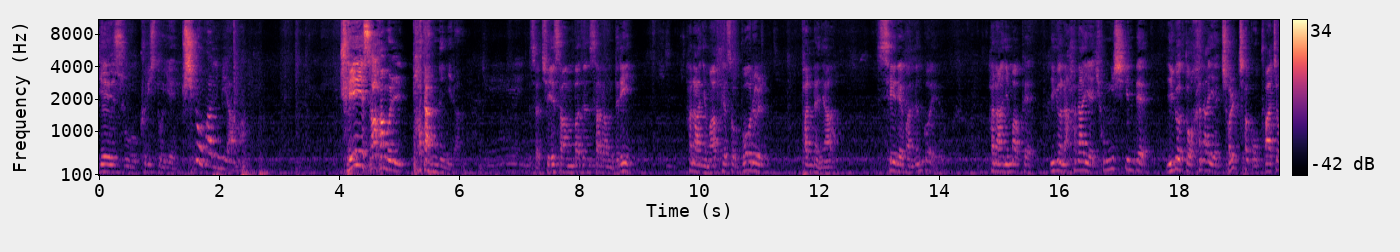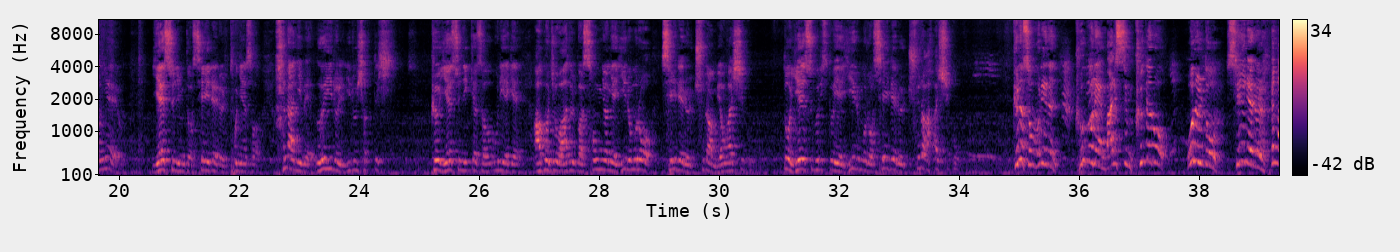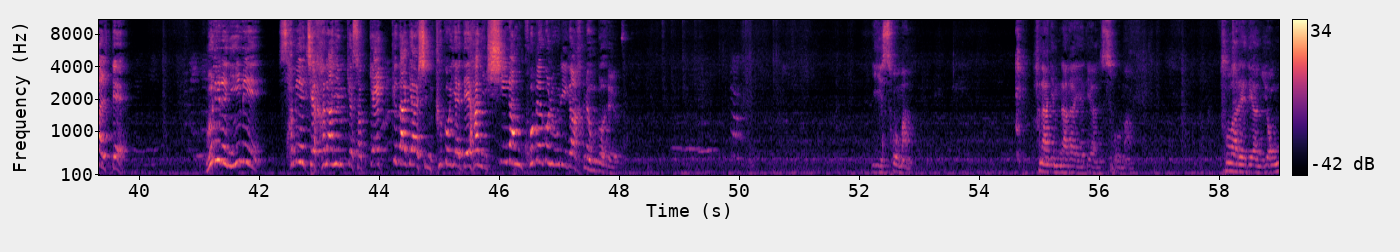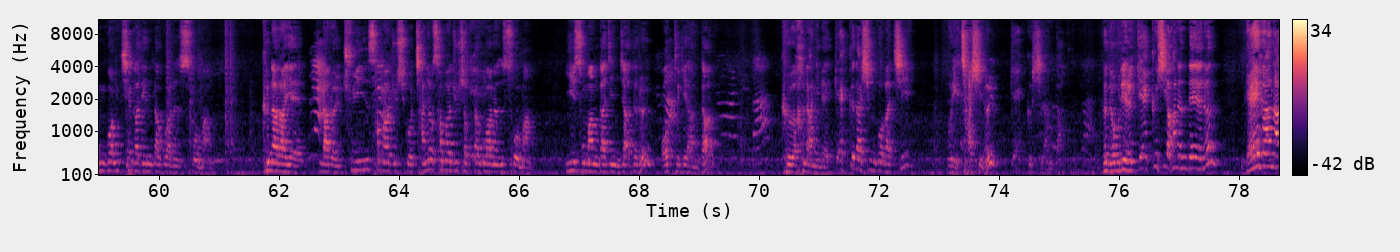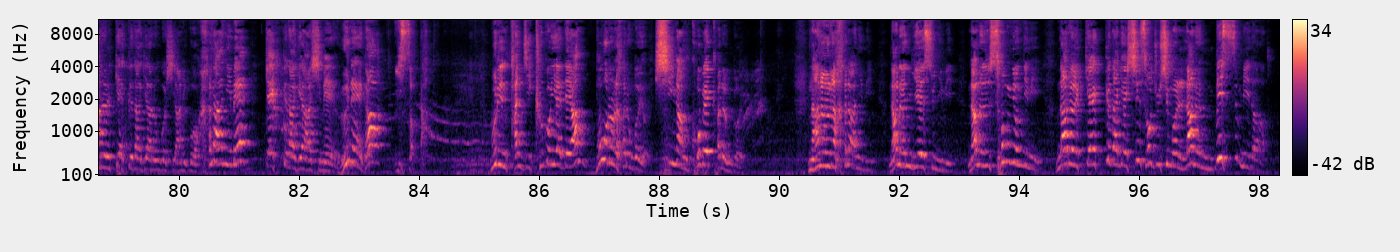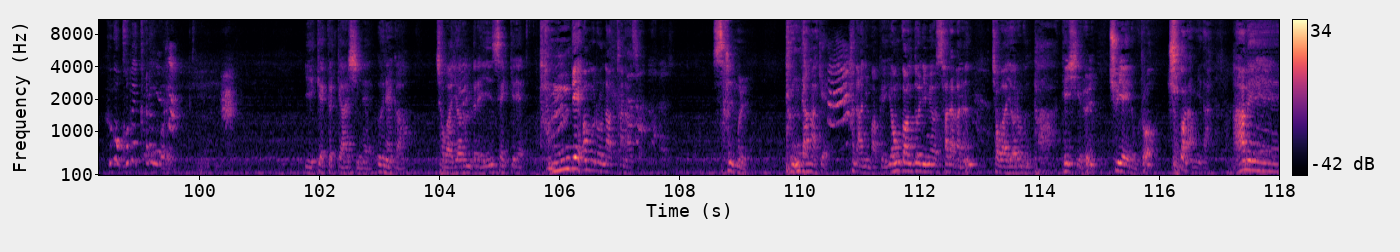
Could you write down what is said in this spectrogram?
예수 그리스도의 피로 말미암아 죄 사함을 받았느니라. 그래서 죄 사함 받은 사람들이 하나님 앞에서 뭐를 받느냐? 세례 받는 거예요. 하나님 앞에 이건 하나의 형식인데 이것도 하나의 절차고 과정이에요. 예수님도 세례를 통해서 하나님의 의를 이루셨듯이 그 예수님께서 우리에게 아버지와 아들과 성령의 이름으로 세례를 주라 명하시고 또 예수 그리스도의 이름으로 세례를 주라 하시고 그래서 우리는 그분의 말씀 그대로 오늘도 세례를 행할 때 우리는 이미 삼위일체 하나님께서 깨끗하게 하신 그거에 대한 신앙 고백을 우리가 하는 거예요. 이 소망, 하나님 나라에 대한 소망, 부활에 대한 영광체가 된다고 하는 소망, 그 나라에 나를 주인 삼아 주시고 자녀 삼아 주셨다고 하는 소망, 이 소망 가진 자들은 어떻게 한다? 그 하나님의 깨끗하심과 같이 우리 자신을 깨끗이 한다. 그런데 우리를 깨끗이 하는 데에는 내가 나를 깨끗하게 하는 것이 아니고 하나님의 깨끗하게 하심의 은혜가 있었다. 우린 단지 그거에 대한 뭐를 하는 거예요? 신앙 고백하는 거예요. 나는 하나님이, 나는 예수님이, 나는 성령님이 나를 깨끗하게 씻어주심을 나는 믿습니다. 그거 고백하는 거예요. 이 깨끗게 하심의 은혜가 저와 여러분들의 인생길에 담대함으로 나타나서 삶을 당당하게 하나님 앞에 영광 돌리며 살아가는 저와 여러분 다 되시기를 주의 이름으로 축원합니다. 아멘.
